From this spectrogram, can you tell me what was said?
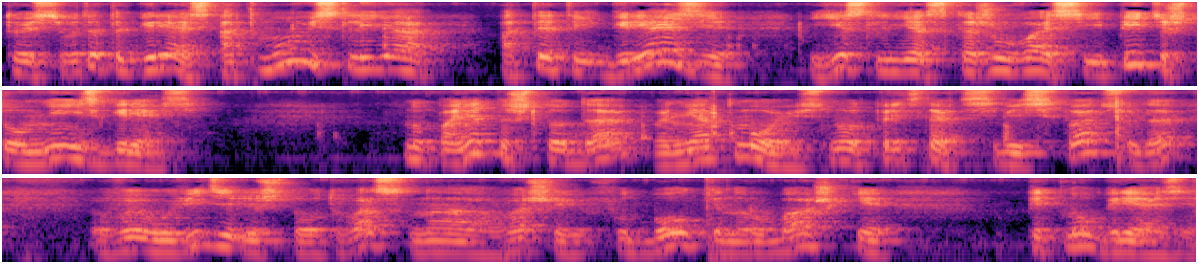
То есть вот эта грязь, отмоюсь ли я от этой грязи, если я скажу Васе и Пете, что у меня есть грязь? Ну, понятно, что, да, не отмоюсь. Ну, вот представьте себе ситуацию, да, вы увидели, что вот у вас на вашей футболке, на рубашке пятно грязи.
